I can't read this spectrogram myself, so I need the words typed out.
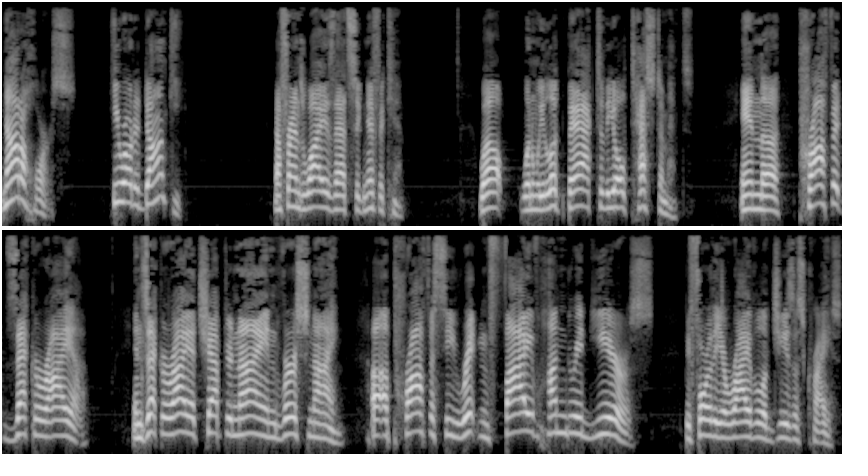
not a horse. He rode a donkey. Now, friends, why is that significant? Well, when we look back to the Old Testament, in the prophet Zechariah, in Zechariah chapter 9, verse 9, a prophecy written 500 years before the arrival of Jesus Christ.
